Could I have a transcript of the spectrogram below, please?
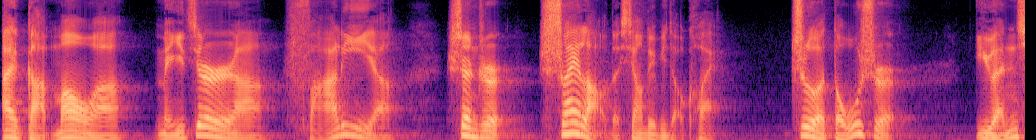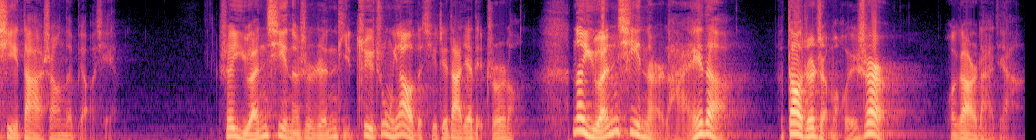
爱感冒啊，没劲儿啊，乏力呀，甚至衰老的相对比较快。这都是元气大伤的表现，所以元气呢是人体最重要的气，这大家得知道。那元气哪来的？到底怎么回事？我告诉大家，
